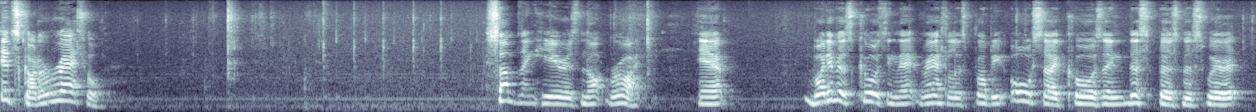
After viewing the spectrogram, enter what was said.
it's got a rattle. Something here is not right. Now, whatever's causing that rattle is probably also causing this business where it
